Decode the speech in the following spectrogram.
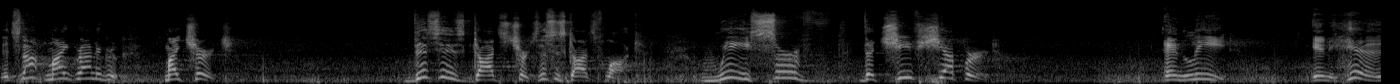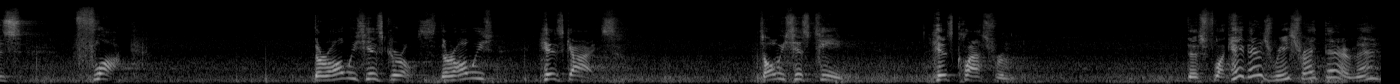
It's not my grounded group, my church. This is God's church, this is God's flock. We serve the chief shepherd and lead in his flock. They're always his girls, they're always his guys. It's always his team, his classroom. This flock. Hey, there's Reese right there, man.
